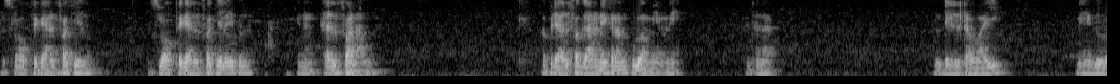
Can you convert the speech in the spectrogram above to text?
ස්ලෝප් එක ඇල්ෆා කියලා. ස්ලෝප් එක ඇල්ෆා කියලා හිතමු. එහෙනම් ඇල්ෆා නම් අපිට ඇල්ෆා ගණනය කරන්න පුළුවන් මේවනේ මෙතන ඩෙල්ටා y මේ දුර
